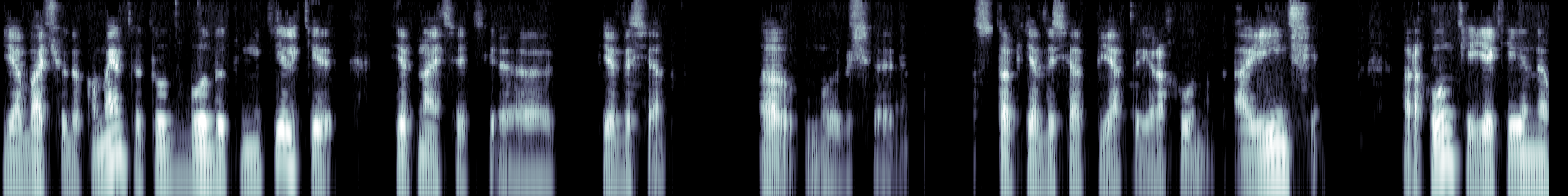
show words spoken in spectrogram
я бачу документи, тут будуть не тільки 1550, е, вибачте, 155 рахунок, а інші рахунки, які не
